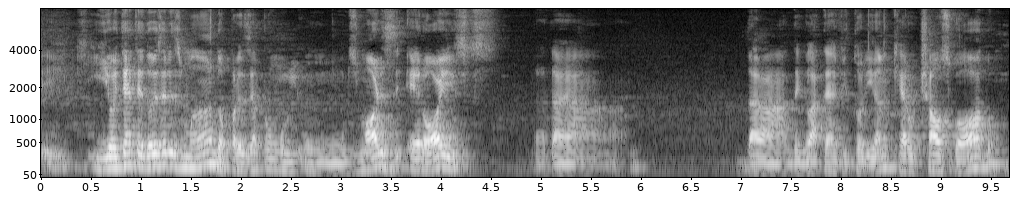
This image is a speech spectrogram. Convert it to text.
e, em 82 eles mandam, por exemplo, um, um dos maiores heróis da, da, da, Inglaterra vitoriana, que era o Charles Gordon,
